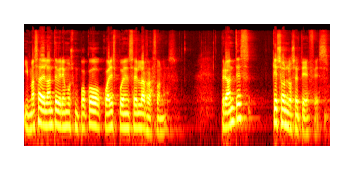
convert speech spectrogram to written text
y más adelante veremos un poco cuáles pueden ser las razones. Pero antes ¿Qué son los ETFs?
